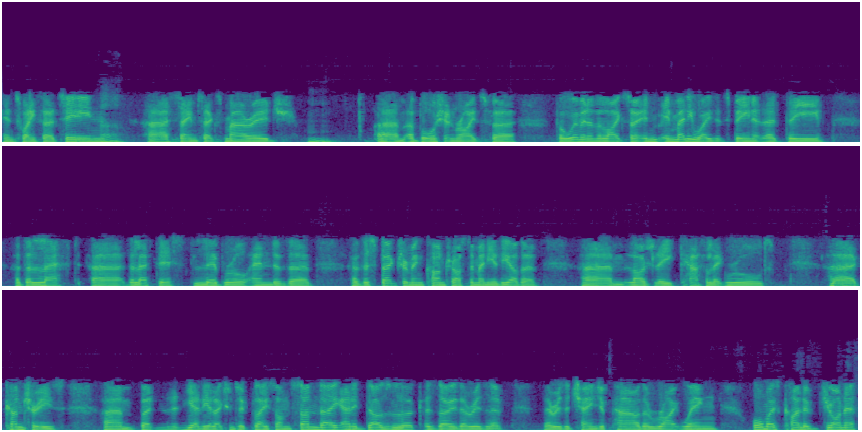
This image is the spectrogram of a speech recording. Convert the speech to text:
in 2013, oh. uh, same-sex marriage, mm. Um, abortion rights for for women and the like. So in in many ways, it's been at, at the at the left uh, the leftist liberal end of the of the spectrum, in contrast to many of the other um, largely Catholic ruled uh, countries. Um, but yeah, the election took place on Sunday, and it does look as though there is a there is a change of power. The right wing, almost kind of John F.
